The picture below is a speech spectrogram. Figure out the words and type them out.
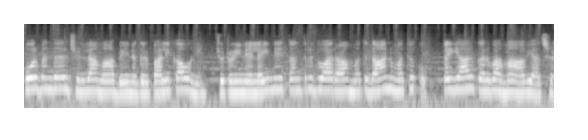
પોરબંદર જિલ્લામાં બે નગરપાલિકાઓની ચૂંટણીને લઈને તંત્ર દ્વારા મતદાન મથકો તૈયાર કરવામાં આવ્યા છે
